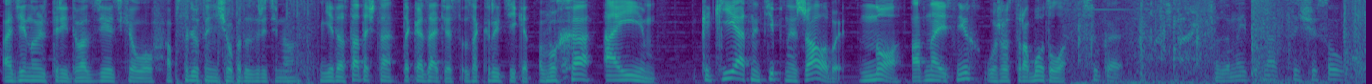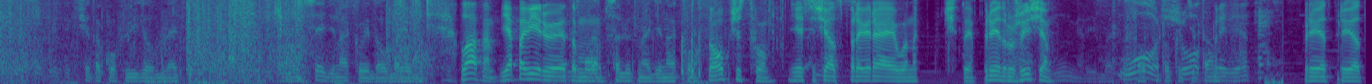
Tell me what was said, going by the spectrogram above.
1.03, 29 киллов. Абсолютно ничего подозрительного. Недостаточно доказательств. Закрыть тикет. ВХ AIM. Какие однотипные жалобы, но одна из них уже сработала. Сука, за мои 15 тысяч часов этих читаков видел, блядь. Они все одинаковые долбоебы. Ладно, я поверю этому Абсолютно одинаково. сообществу. Я сейчас проверяю его на читы. Привет, дружище. О, шок, привет. Привет, привет.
